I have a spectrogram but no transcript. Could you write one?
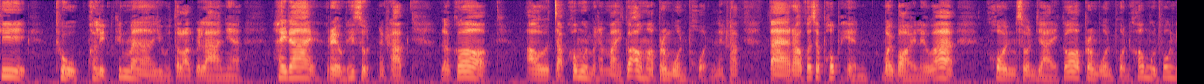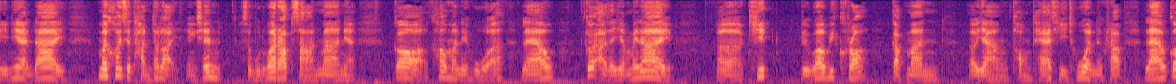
ที่ถูกผลิตขึ้นมาอยู่ตลอดเวลาเนี่ยให้ได้เร็วที่สุดนะครับ แล้วก็เอาจับข้อมูลมาทำไมก็เอามาประมวลผลนะครับ แต่เราก็จะพบเห็นบ่อยๆ เลยว่า คนส่วนใหญ่ก็ประมวลผลข้อมูลพวกนี้เนี่ยได้ไม่ค่อยจะทันเท่าไหร่ อย่างเช่น สมมุติว่ารับสารมาเนี่ย ก็เข้ามาในหัวแล้วก็อาจจะยังไม่ได้คิดหรือว่าวิเคราะห์กับมันอย่างถ่องแท้ถี่ถ้วนนะครับ แล้วก็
